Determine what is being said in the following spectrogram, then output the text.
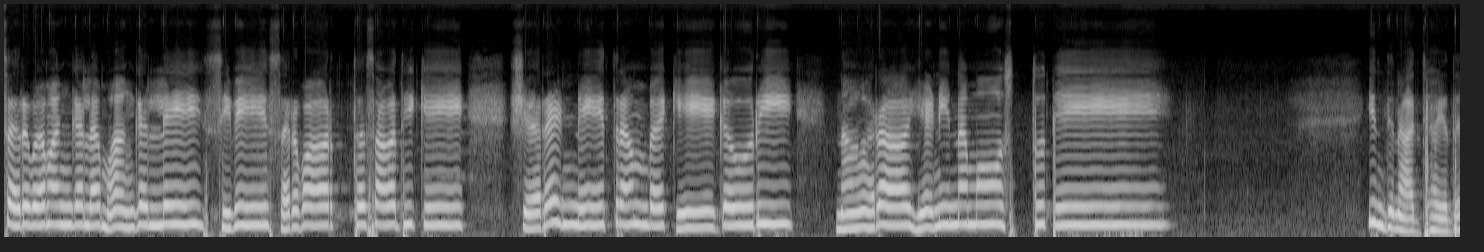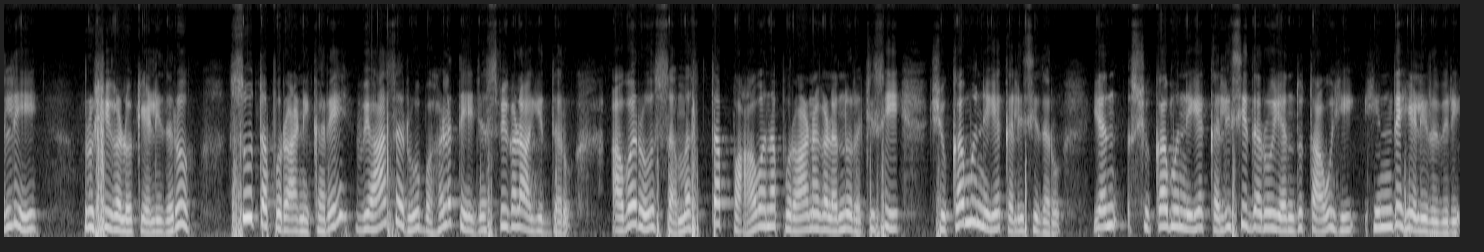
ಸರ್ವಮಂಗಲ ಮಾಂಗಲ್ಯೆ ಶಿವೆ ಸರ್ವಾರ್ಥ ಸಾಧಿಕೆ. ಶರಣ್ಯೆ ತ್ರಂಬಕೆ ಗೌರಿ ನಾರಾಯಣಿ ನಮೋಸ್ತುತೆ ಇಂದಿನ ಅಧ್ಯಾಯದಲ್ಲಿ ಋಷಿಗಳು ಕೇಳಿದರು ಸೂತ ಪುರಾಣಿಕರೇ, ವ್ಯಾಸರು ಬಹಳ ತೇಜಸ್ವಿಗಳಾಗಿದ್ದರು. ಅವರು ಸಮಸ್ತ ಪಾವನ ಪುರಾಣಗಳನ್ನು ರಚಿಸಿ ಶುಕಮುನಿಗೆ ಕಲಿಸಿದರು. ಎನ್, ಶುಕಮುನಿಗೆ ಕಲಿಸಿದರು ಎಂದು ತಾವು ಹಿ, ಹಿಂದೆ ಹೇಳಿರುವಿರಿ.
